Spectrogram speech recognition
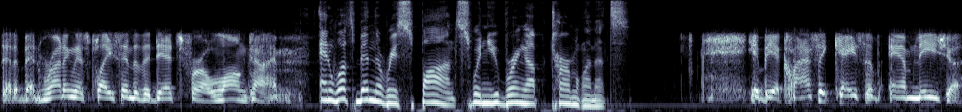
that have been running this place into the ditch for a long time. And what's been the response when you bring up term limits? It'd be a classic case of amnesia.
